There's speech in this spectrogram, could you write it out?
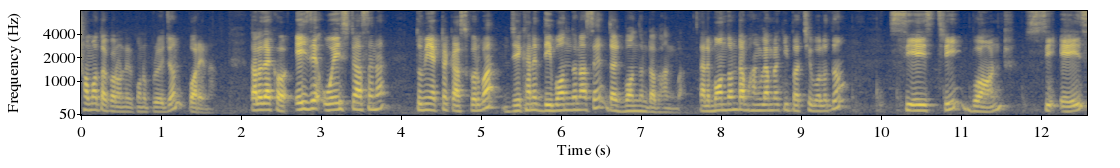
সমতাকরণের কোনো প্রয়োজন পড়ে না। তাহলে দেখো, এই যে ওয়েস্টটা আছে না, তুমি একটা কাজ করবা, যেখানে দ্বিবন্ধন আছে জাস্ট বন্ধনটা ভাঙবা। তাহলে বন্ধনটা ভাঙলে আমরা কি পাচ্ছি বলো তো CH three bond CH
